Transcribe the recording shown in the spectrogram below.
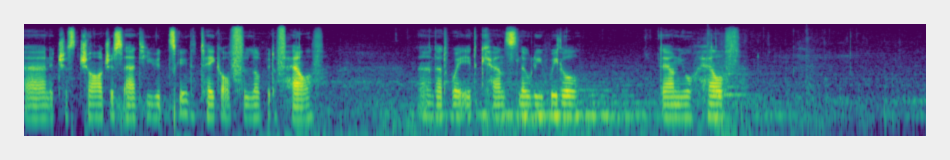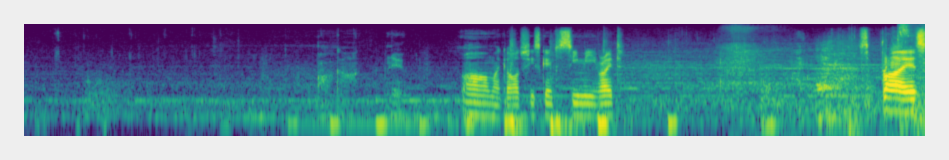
and it just charges at you it's going to take off a little bit of health. And that way it can slowly wiggle down your health Oh my god, she's going to see me, right? Surprise!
